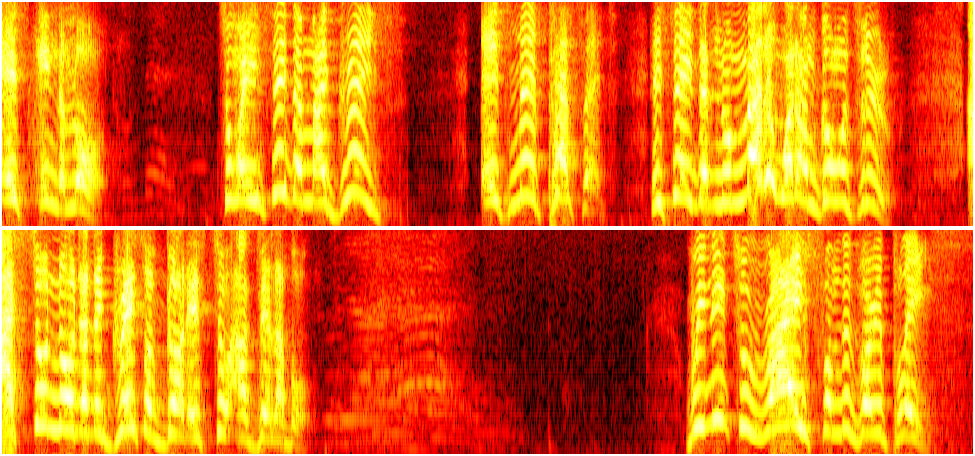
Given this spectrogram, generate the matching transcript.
is in the Lord. So when he says that my grace is made perfect, he says that no matter what I'm going through, I still know that the grace of God is still available. We need to rise from this very place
